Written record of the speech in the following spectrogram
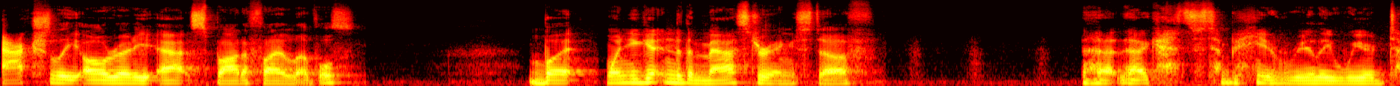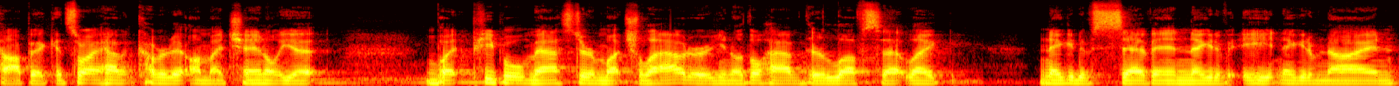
actually already at Spotify levels. But when you get into the mastering stuff, that, that gets to be a really weird topic. It's why I haven't covered it on my channel yet. But people master much louder. You know, they'll have their LUFS at like negative seven, negative eight, negative nine,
